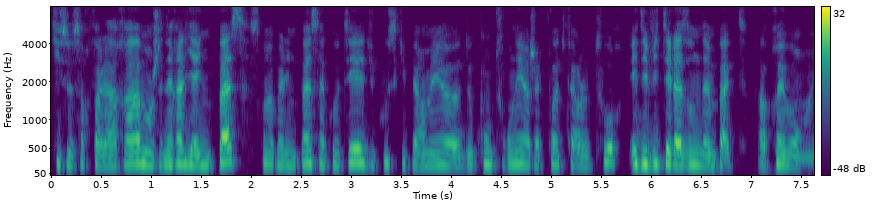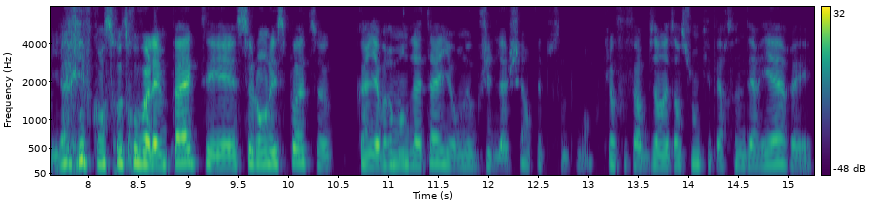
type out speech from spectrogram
qui se surfent à la rame. En général, il y a une passe, ce qu'on appelle une passe à côté, du coup, ce qui permet de contourner à chaque fois, de faire le tour et d'éviter la zone d'impact. Après, bon, il arrive qu'on se retrouve à l'impact et selon les spots, quand il y a vraiment de la taille, on est obligé de lâcher en fait tout simplement. Donc là, il faut faire bien attention qu'il n'y ait personne derrière et,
